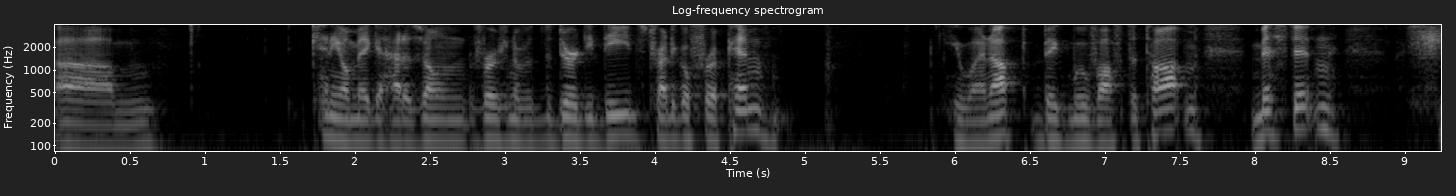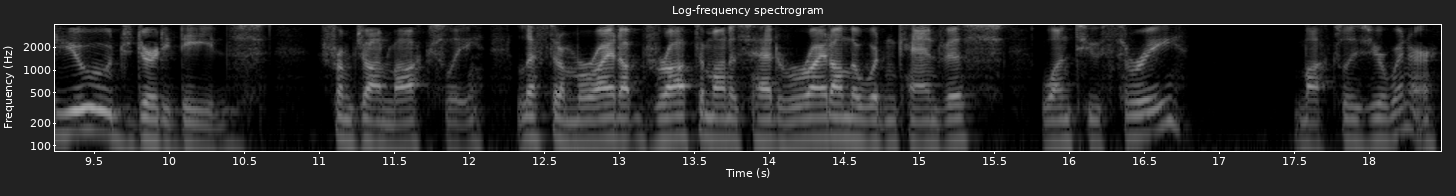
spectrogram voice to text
Um, Kenny Omega had his own version of the Dirty Deeds, tried to go for a pin. He went up, big move off the top, missed it. Huge Dirty Deeds from Jon Moxley. Lifted him right up, dropped him on his head right on the wooden canvas. One, two, three. Moxley's your winner.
